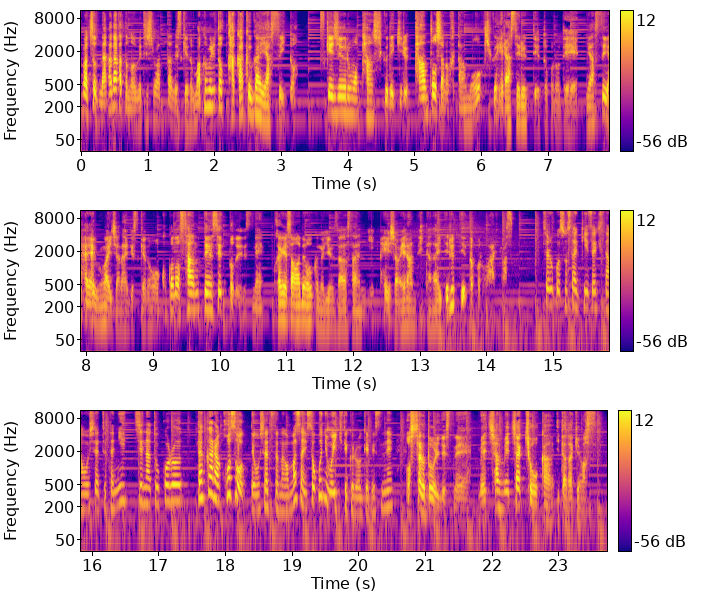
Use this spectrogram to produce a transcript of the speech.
まあちょっと長々と述べてしまったんですけど、まとめると価格が安いと。スケジュールも短縮できる。担当者の負担も大きく減らせるっていうところで、安い、早い、うまいじゃないですけど、ここの3点セットでですね、おかげさまで多くのユーザーさんに弊社を選んでいただいてるっていうところはあります。それこそさっき伊崎さんおっしゃってたニッチなところだからこそっておっしゃってたのがまさにそこにも生きてくるわけですね。おっしゃる通りですね。めちゃめちゃ共感いただけます。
